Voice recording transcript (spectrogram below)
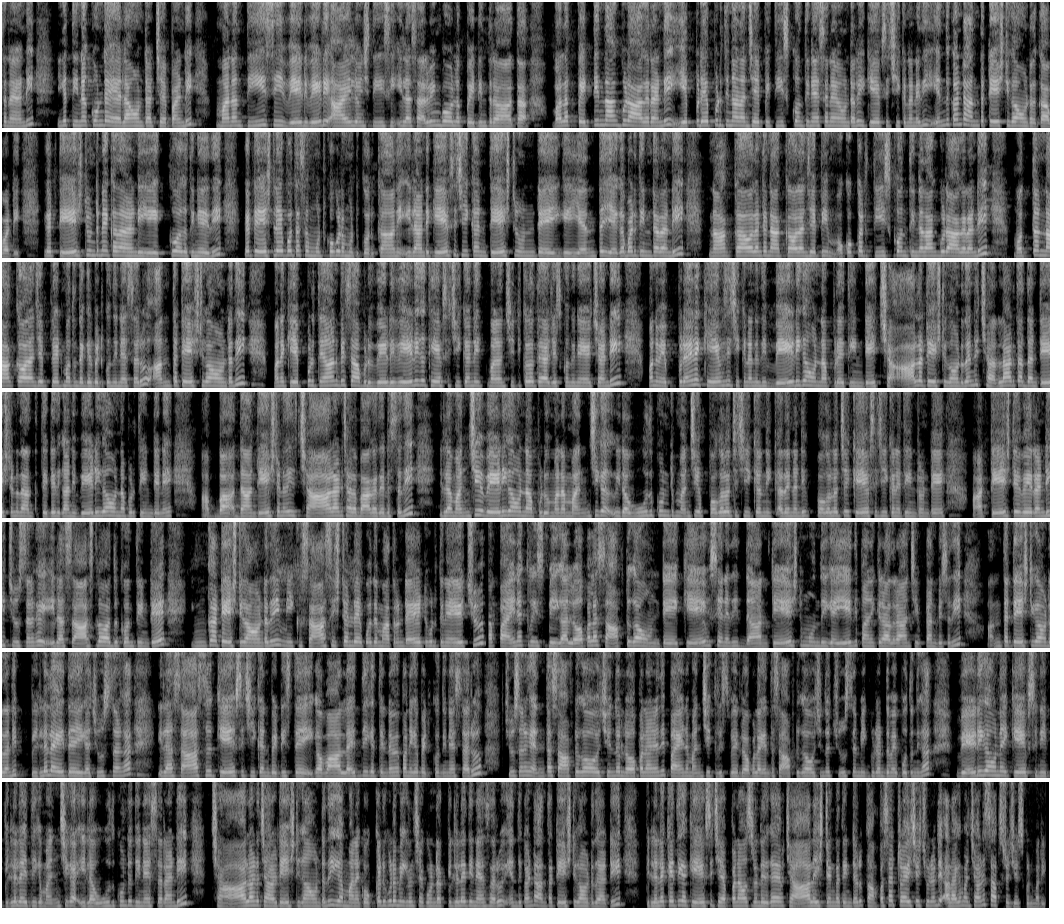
సరే అండి ఇక తినకుండా ఎలా ఉంటారు చెప్పండి. మనం తీసి వేడి వేడి ఆయిల్‌లోంచి తీసి ఇలా సర్వింగ్ బౌల్‌లోకి పెట్టిన తర్వాత వాళ్ళకి పెట్టిన దాకా కూడా ఆగరండి. ఎప్పుడెప్పుడు తినాలని చెప్పి తీసుకొని తినేస్తూనే ఉంటారు ఈ కేఎఫ్‌సీ చికెన్ అనేది. ఎందుకంటే అంత టేస్ట్‌గా ఉంటుంది కాబట్టి. ఇక టేస్ట్ ఉంటేనే కదండీ ఎక్కువగా తినేది. ఇక టేస్ట్ లేకపోతే అసలు ముట్టుకో కూడా ముట్టుకోరు. కానీ ఇలాంటి కేఎఫ్‌సీ చికెన్ టేస్ట్ ఉంటే ఇక ఎంత ఎగబడి తింటారండి. నాకు కావాలంటే నాకు కావాలని చెప్పి ఒక్కొక్కటి తీసుకొని తినడానికి కూడా ఆగరండి. మొత్తం నాకు కావాలని చెప్పి ప్లేట్ మొత్తం దగ్గర పెట్టుకుని తినేస్తారు. అంత టేస్ట్‌గా ఉంటుంది మన మనకి ఎప్పుడు తినాలనిపిస్తే అప్పుడు వేడి వేడిగా కేఎఫ్‌సీ చికెన్‌ని మనం చిటికలో తయారు చేసుకొని తినేయచ్చండి మనం ఎప్పుడైనా కేఎఫ్‌సీ చికెన్ అనేది వేడిగా ఉన్నప్పుడే తింటే చాలా టేస్ట్‌గా ఉంటుందండి చల్లారితే దాని టేస్ట్ అనేది అంత తెలియదు కానీ వేడిగా ఉన్నప్పుడు తింటేనే అబ్బా! దాని టేస్ట్ అనేది చాలా అంటే చాలా బాగా తెలుస్తుంది ఇలా మంచిగా వేడిగా ఉన్నప్పుడు మనం మంచిగా ఇలా ఊదుకుంటూ మంచిగా పొగలొచ్చే చికెన్‌ని అదేనండి పొగలొచ్చే కేఎఫ్‌సీ చికెన్ తింటుంటే ఆ టేస్టే వేరండి. చూస్తారుగా ఇలా సాస్‌లో అద్దుకొని తింటే ఇంకా టేస్ట్‌గా ఉంటుంది మీకు సాస్ ఇష్టం లేకపోతే మాత్రం డైరెక్ట్ కూడా తినేయొచ్చు. పైన క్రిస్పీగా లోపల సాఫ్ట్గా ఉంటే కేవ్స్ అనేది దాని టేస్ట్ ముందు ఇక ఏది పనికిరాదురా అని చెప్పి అనిపిస్తది. అంత టేస్ట్గా ఉంటుందండి పిల్లలు అయితే ఇక చూస్తున్నాగా ఇలా సాస్ కేఎఫ్సి చికెన్ పెట్టిస్తే ఇక వాళ్ళైతే ఇక తినడమే పనిగా పెట్టుకొని తినేస్తారు. చూసారుగా ఎంత సాఫ్ట్గా వచ్చిందో లోపల అనేది పైన మంచి క్రిస్పీ లోపల ఎంత సాఫ్ట్గా వచ్చిందో చూస్తే మీకు కూడా అర్థమైపోతుందిగా. వేడిగా ఉన్న ఈ కేఎఫ్‌సీని అయితే ఇక మంచిగా ఇలా ఊదుకుంటూ తినేస్తారండి. చాలా అంటే చాలా టేస్ట్‌గా ఉంటది. ఇక మనకు ఒక్కటి కూడా మిగిల్చకుండా పిల్లలే తినేస్తారు. ఎందుకంటే అంత టేస్ట్‌గా ఉంటుంది కాబట్టి. పిల్లలకైతే ఇక కేఎఫ్‌సీ చెప్పనవసరం లేదు చాలా ఇష్టంగా తింటారు. కంపల్సరీ ట్రై చేసి చూడండి. అలాగే మన ఛానెల్‌ని సబ్స్క్రైబ్ చేసుకోండి మరి.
